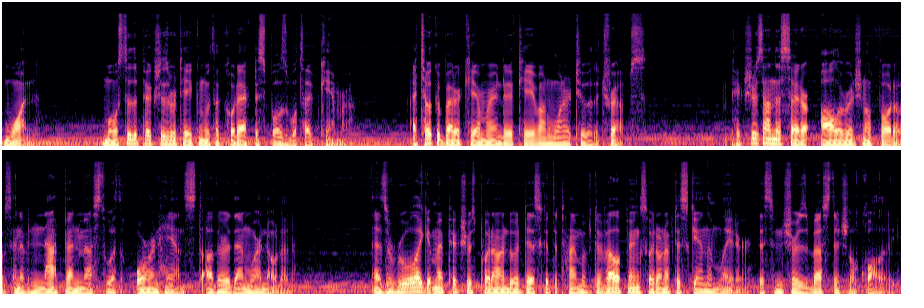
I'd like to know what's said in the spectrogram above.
1. Most of the pictures were taken with a Kodak disposable type camera. I took a better camera into the cave on one or two of the trips. Pictures on this site are all original photos and have not been messed with or enhanced other than where noted. As a rule, I get my pictures put onto a disk at the time of developing so I don't have to scan them later. This ensures the best digital quality.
